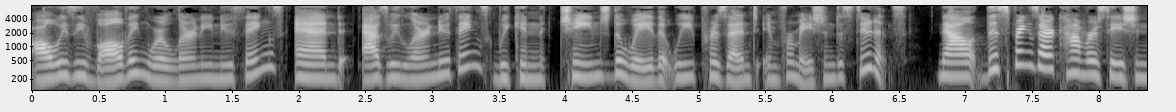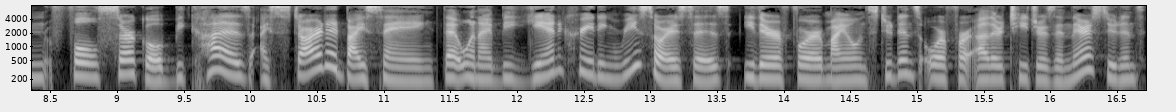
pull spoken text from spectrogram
always evolving, we're learning new things. And as we learn new things, we can change the way that we present information information to students. Now, this brings our conversation full circle because I started by saying that when I began creating resources, either for my own students or for other teachers and their students,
